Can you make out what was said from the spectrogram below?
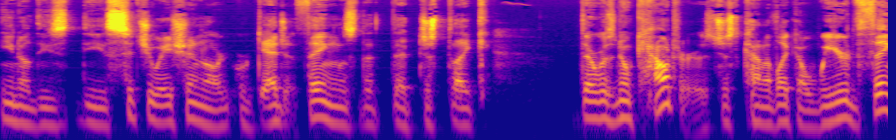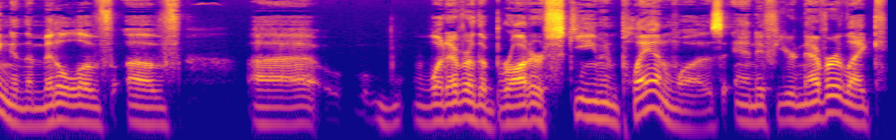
you know, these these situation or, or gadget things that that just like there was no counter. It's just kind of like a weird thing in the middle of of uh, whatever the broader scheme and plan was. And if you're never like,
